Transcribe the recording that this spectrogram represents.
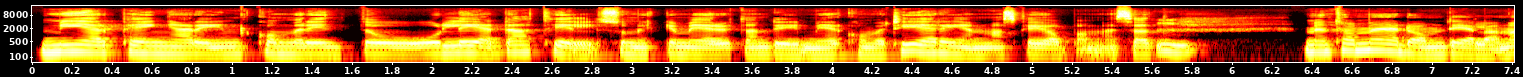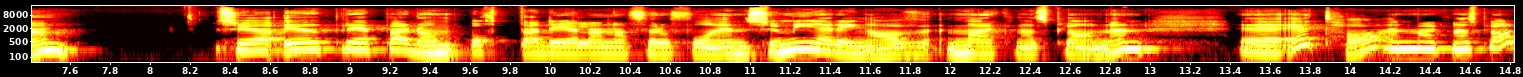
mer pengar in kommer inte att leda till så mycket mer, utan det är mer konverteringen man ska jobba med. Så att, mm. Men ta med de delarna. Så jag, jag, upprepar de åtta delarna för att få en summering av marknadsplanen. Eh, ett, ha en marknadsplan.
